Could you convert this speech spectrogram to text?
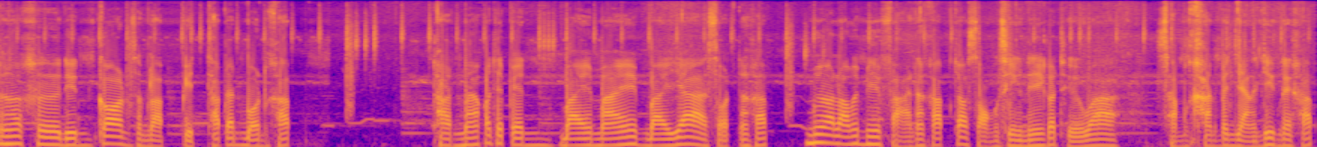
นั่นก็คือดินก้อนสำหรับปิดทับด้านบนครับถัดมาก็จะเป็นใบไม้ใบหญ้าสดนะครับ เมื่อเราไม่มีฝานะครับ เจ้าสองสิ่งนี้ก็ถือว่าสำคัญเป็นอย่างยิ่งเลยครับ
